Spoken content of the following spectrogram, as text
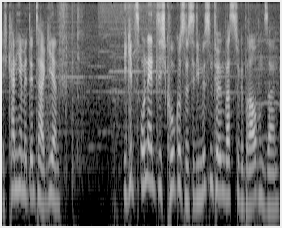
Ich kann hiermit interagieren. Hier gibt es unendlich Kokosnüsse. Die müssen für irgendwas zu gebrauchen sein.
